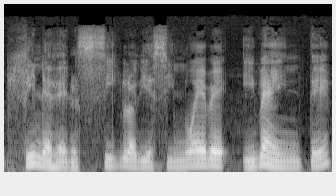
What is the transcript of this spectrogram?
fines del siglo XIX y XX,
